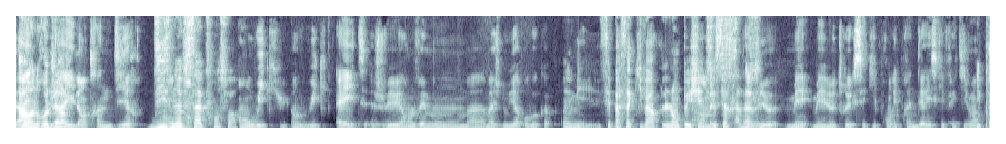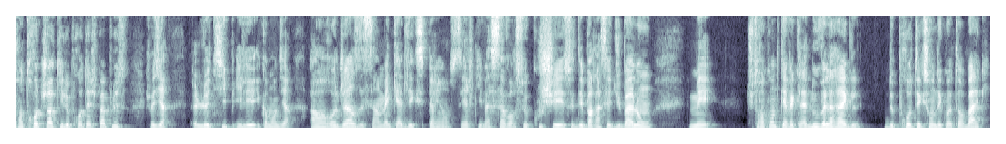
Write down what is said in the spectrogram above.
Aaron Rodgers, il est en train de dire 19 en- sacs, François. En week, en week 8, je vais enlever mon, ma, ma genouillère Robocop. Mais c'est pas ça qui va l'empêcher de se faire ça de va se- mieux, mais, mais le truc, c'est qu'ils prend- des risques, effectivement. Il prend trop de chocs, il le protège pas plus. Je veux dire, le type, il est, comment dire, Aaron Rodgers, c'est un mec qui a de l'expérience. C'est-à-dire qu'il va savoir se coucher, se débarrasser du ballon. Mais tu te rends compte qu'avec la nouvelle règle de protection des quarterbacks,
